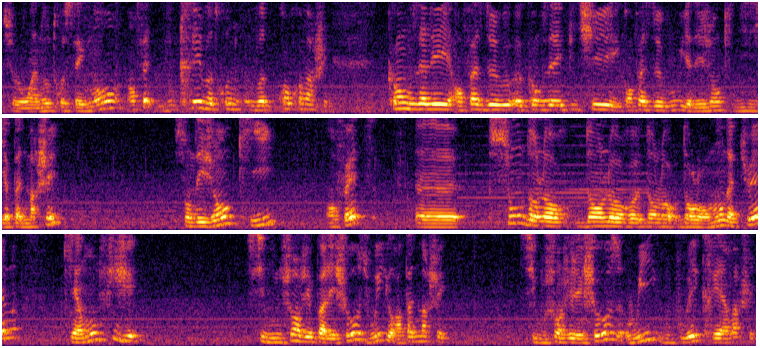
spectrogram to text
selon un autre segment. En fait, vous créez votre, votre propre marché quand vous allez en face de euh, quand vous allez pitcher et qu'en face de vous il y a des gens qui disent il n'y a pas de marché, sont des gens qui en fait euh, sont dans leur, dans, leur, dans, leur, dans leur monde actuel qui est un monde figé. Si vous ne changez pas les choses, oui, il n'y aura pas de marché. Si vous changez les choses, oui, vous pouvez créer un marché.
